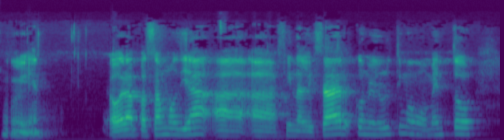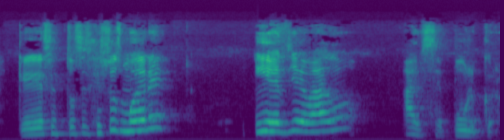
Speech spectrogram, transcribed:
Muy bien. Ahora pasamos ya a, a finalizar con el último momento, que es entonces Jesús muere y es llevado al sepulcro.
